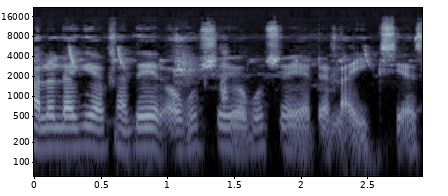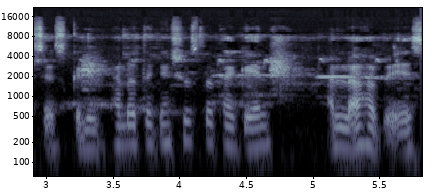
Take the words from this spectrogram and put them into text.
ভালো লাগে আপনাদের, অবশ্যই অবশ্যই একটা লাইক শেয়ার সাবস্ক্রাইব ভালো থাকেন, সুস্থ থাকেন। আল্লাহ হাফেজ।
